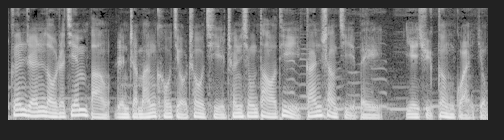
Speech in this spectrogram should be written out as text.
跟人搂着肩膀，忍着满口酒臭气，称兄道弟，干上几杯，也许更管用。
